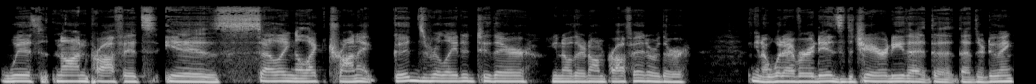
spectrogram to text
with nonprofits is selling electronic goods related to their, you know, their nonprofit or their, you know, whatever it is, the charity that that, that they're doing.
